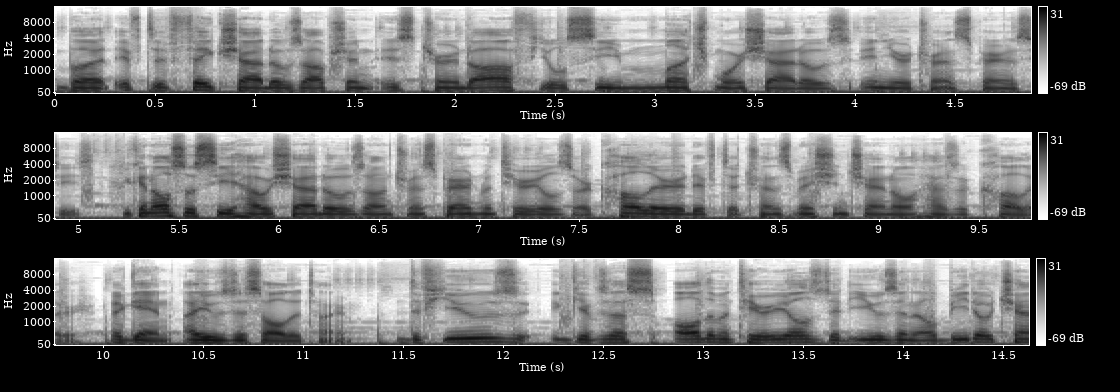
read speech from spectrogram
But if the fake shadows option is turned off, you'll see much more shadows in your transparencies. You can also see how shadows on transparent materials are colored if the transmission channel has a color. Again, I use this all the time. Diffuse gives us all the materials that use an albedo channel,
